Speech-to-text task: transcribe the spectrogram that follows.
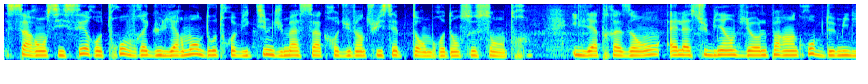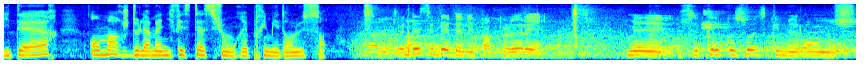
Saran Sissé retrouve régulièrement d'autres victimes du massacre du 28 septembre dans ce centre. Il y a 13 ans, elle a subi un viol par un groupe de militaires en marge de la manifestation réprimée dans le sang. J'ai décidé de ne pas pleurer, mais c'est quelque chose qui me ronge,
